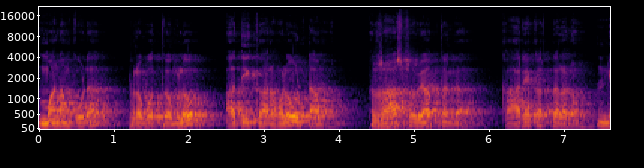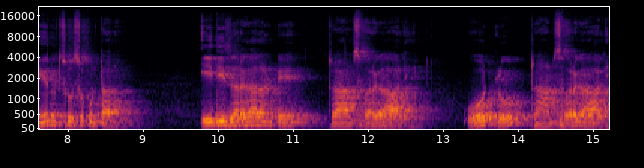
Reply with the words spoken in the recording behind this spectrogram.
మనం కూడా ప్రభుత్వంలో అధికారంలో ఉంటాము రాష్ట్ర వ్యాప్తంగా కార్యకర్తలను నేను చూసుకుంటాను. ఇది జరగాలంటే ట్రాన్స్ఫర్ కావాలి. ఓట్లు ట్రాన్స్ఫర్ కావాలి.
